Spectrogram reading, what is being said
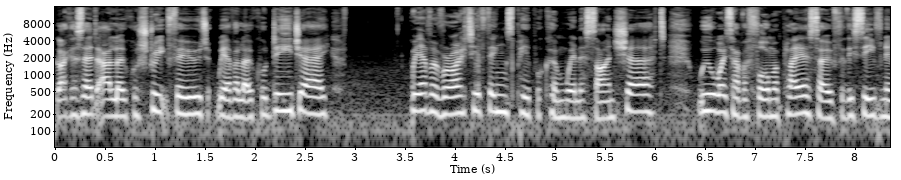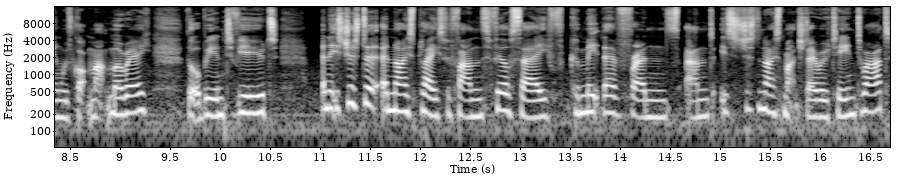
like I said, our local street food. We have a local DJ. We have a variety of things. People can win a signed shirt. We always have a former player. So for this evening, we've got Matt Murray that will be interviewed. And it's just a, a, nice place for fans, feel safe, can meet their friends, and it's just a nice match day routine to add.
